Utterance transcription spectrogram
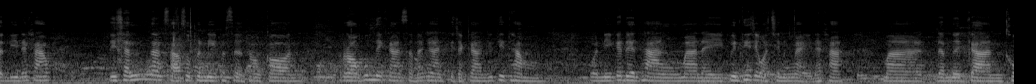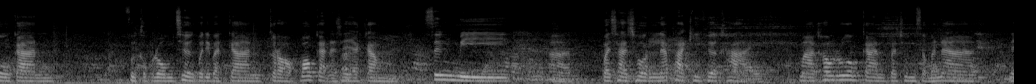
วัสดีนะครับ ดิฉันนางสาวสุพนีประเสริฐทองกร รองผู้อำนวยการสำนักงานกิจการยุติธรรม วันนี้ก็เดินทางมาในพื้นที่จังหวัดเชียงใหม่นะคะ มาดำเนินการโครงการฝึกอบรมเชิงปฏิบัติการกรอบป้องกันอาชญากรรม ซึ่งมีประชาชนและภาคีเครือข่าย มาเข้าร่วมการประชุมสัมมนาใน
